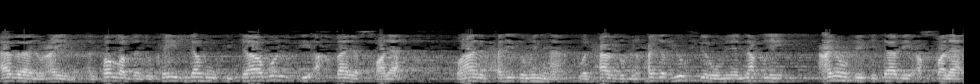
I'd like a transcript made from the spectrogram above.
أبا نعيم الفضل بن دكين له كتاب في أخبار الصلاة وهذا الحديث منها والحافظ ابن حجر يكثر من النقل عنه في كتاب الصلاة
